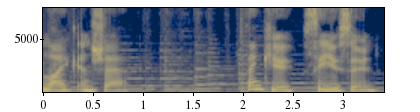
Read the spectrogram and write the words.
like and share. Thank you. See you soon.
